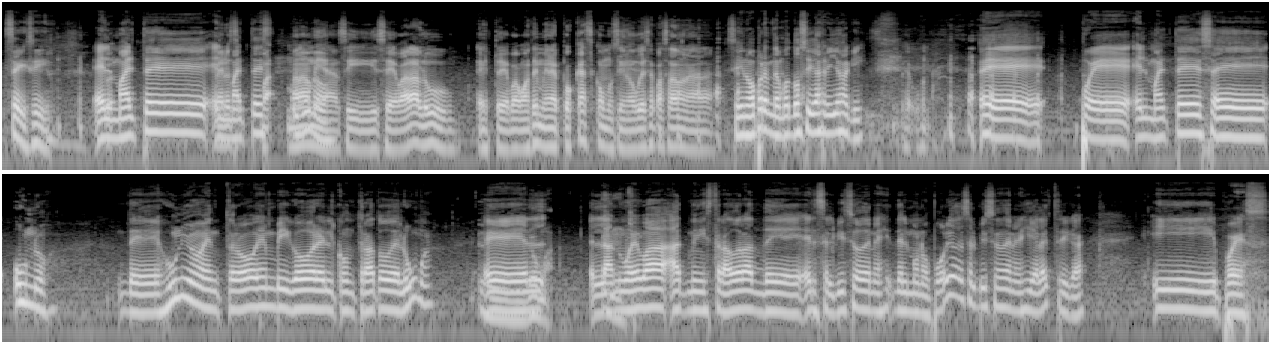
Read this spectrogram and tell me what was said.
Sí, sí. El martes, el Pero si- martes mala uno, mía, si se va la luz, este, vamos a terminar el podcast como si no hubiese pasado nada. si no prendemos dos cigarrillos aquí, De una. eh, pues el martes eh, 1 de junio entró en vigor el contrato de Luma. El, Luma. la nueva administradora del servicio de del monopolio de servicio de energía eléctrica. Y pues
